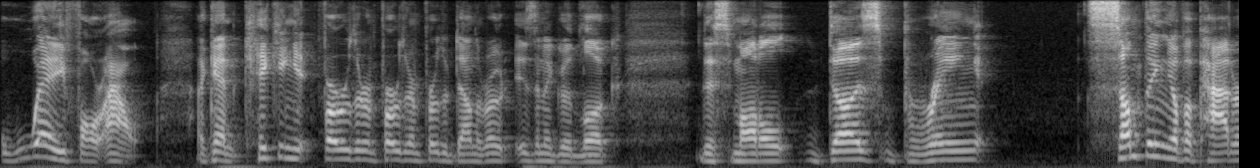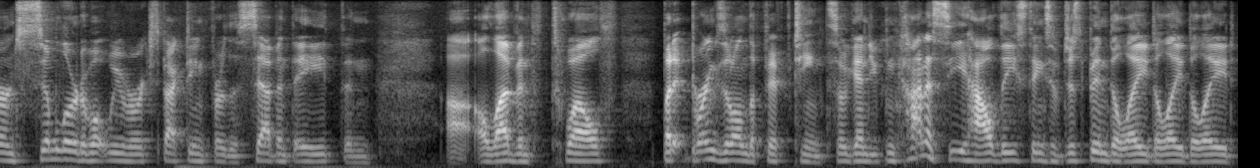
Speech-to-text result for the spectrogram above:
way far out. Again, kicking it further and further and further down the road isn't a good look. This model does bring something of a pattern similar to what we were expecting for the 7th, 8th, and uh, 11th, 12th, but it brings it on the 15th. So again, you can kind of see how these things have just been delayed, delayed, delayed.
